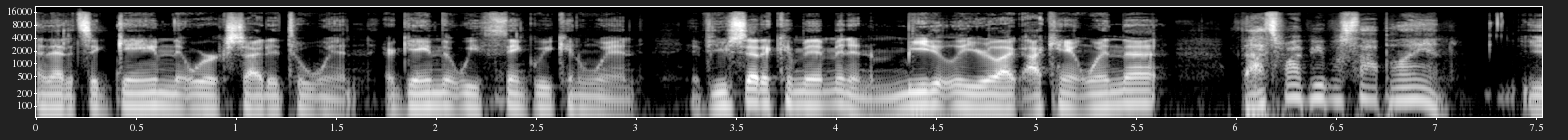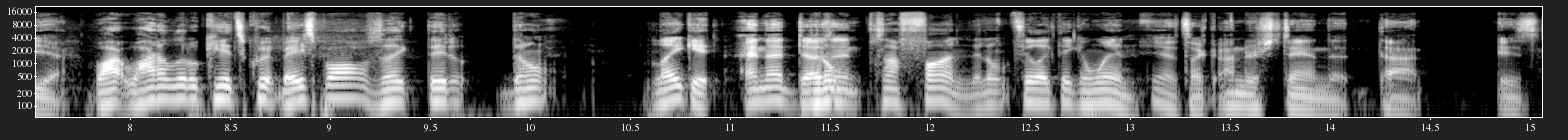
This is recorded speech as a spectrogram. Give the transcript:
and that it's a game that we're excited to win, a game that we think we can win. If you set a commitment and immediately you're like, I can't win that, that's why people stop playing. Yeah, Why, why do little kids quit baseball? It's like they don't, they don't like it. and that doesn't. it's not fun. They don't feel like they can win. Yeah, it's like understand that that is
